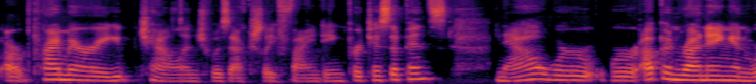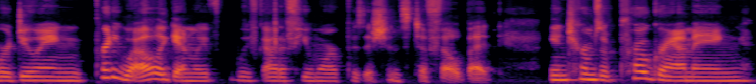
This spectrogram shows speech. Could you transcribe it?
our primary challenge was actually finding participants. Now we're we're up and running and we're doing pretty well. Again, we've we've got a few more positions to fill, but in terms of programming,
